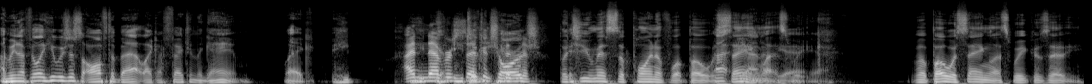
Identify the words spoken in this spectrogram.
I mean, I feel like he was just off the bat, like affecting the game. Like he, I he- never he said took a he couldn't charge. have- but you missed the point of what Bo was Uh, saying yeah, last yeah, week. yeah. What Bo was saying last week was that he,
